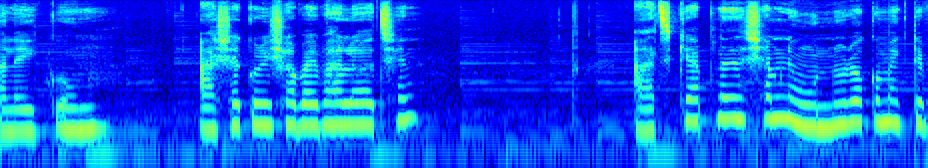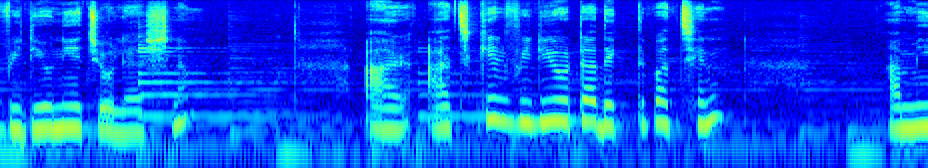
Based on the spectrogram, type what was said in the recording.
আলাইকুম। আশা করি সবাই ভালো আছেন। আজকে আপনাদের সামনে অন্যরকম একটা ভিডিও নিয়ে চলে আসলাম। আর আজকের ভিডিওটা দেখতে পাচ্ছেন, আমি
